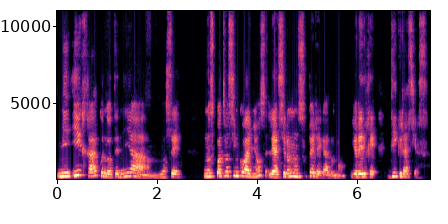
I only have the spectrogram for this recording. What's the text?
Mi hija, cuando tenía, no sé, unos cuatro o cinco años, le hicieron un súper regalo, ¿no? Yo le dije, di gracias.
